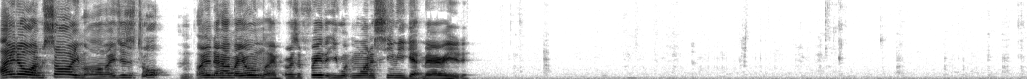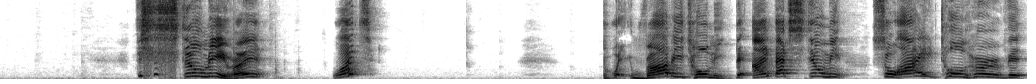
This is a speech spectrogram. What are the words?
I know. I'm sorry, mom. I just told. I didn't have my own life. I was afraid that you wouldn't want to see me get married. This is still right? What? Wait, Robbie told me that I that's still me. So I told her that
